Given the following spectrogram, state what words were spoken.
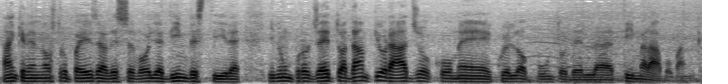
anche nel nostro paese avesse voglia di investire in un progetto ad ampio ampio raggio come quello appunto del team Rabobank.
